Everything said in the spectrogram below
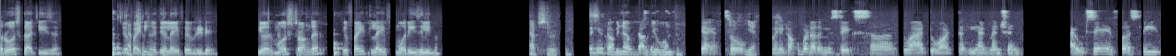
रोज का cheese hai. You're fighting with your life every day. You are more Absolutely. stronger. You fight life more easily, no? Absolutely. When you talk Abhinav, about would you want to? Yeah, yeah. So Yes. when you talk about other mistakes, uh, to add to what uh, he had mentioned, I would say firstly,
